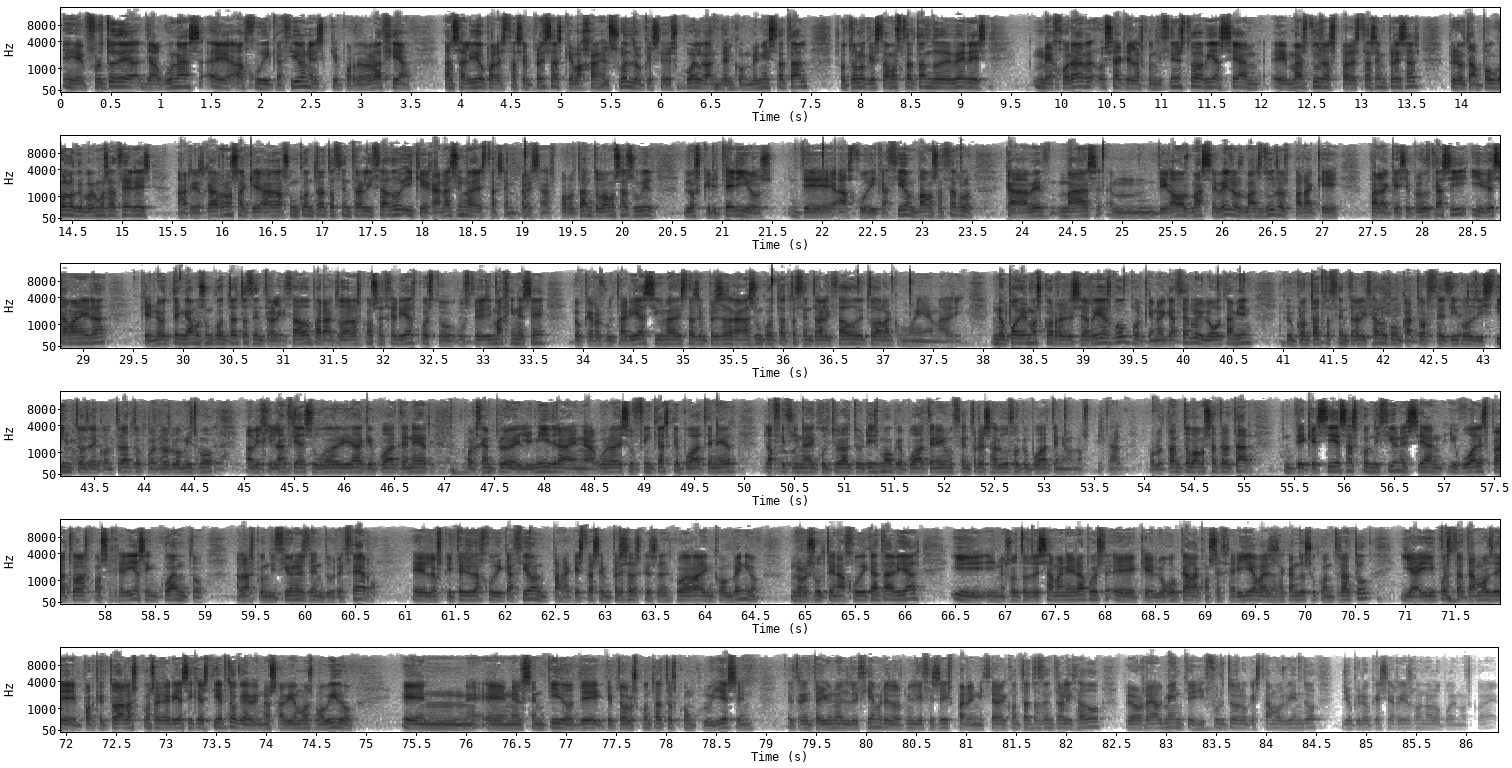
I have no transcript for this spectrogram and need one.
eh, fruto de, algunas eh, adjudicaciones que, por desgracia, han salido para estas empresas que bajan el sueldo, que se descuelgan del convenio estatal, sobre todo lo que estamos tratando de ver es mejorar, o sea, que las condiciones todavía sean eh, más duras para estas empresas, pero tampoco lo que podemos hacer es arriesgarnos a que hagas un contrato centralizado y que ganase una de estas empresas. Por lo tanto, vamos a subir los criterios de adjudicación, vamos a hacerlos cada vez más, mm, digamos, más severos, más duros para que, para que se produzca así y de esa manera que no tengamos un contrato centralizado para todas las consejerías, puesto ustedes imagínense lo que resultaría si una de estas empresas ganase un contrato centralizado de toda la Comunidad de Madrid. No podemos correr ese riesgo porque que no hay que hacerlo y luego también que un contrato centralizado con 14 tipos distintos de contratos, pues no es lo mismo la vigilancia de seguridad que pueda tener, por ejemplo, el IMIDRA en alguna de sus fincas que pueda tener la Oficina de Cultura y Turismo, que pueda tener un centro de salud o que pueda tener un hospital. Por lo tanto, vamos a tratar de que si esas condiciones sean iguales para todas las consejerías en cuanto a las condiciones de endurecer eh, los criterios de adjudicación para que estas empresas que se juegan en convenio no resulten adjudicatarias y, nosotros de esa manera pues eh, que luego cada consejería vaya sacando su contrato y ahí pues tratamos de porque todas las consejerías sí que es cierto que nos habíamos movido en, en, el sentido de que todos los contratos concluyesen el 31 de diciembre de 2016 para iniciar el contrato centralizado, pero realmente, y fruto de lo que estamos viendo, yo creo que ese riesgo no lo podemos correr.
